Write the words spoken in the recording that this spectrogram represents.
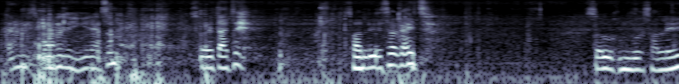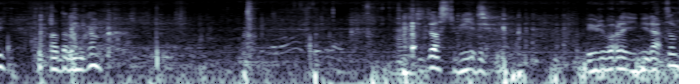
राम्रो पाराले हिँडिरहेछौँ सो यता चाहिँ सल्लेरी छ गाइज सोलखुम्बु सल्लेरी सदरमुकाम हामी जस्ट भिड भिडबाट हिँडिरहेछौँ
